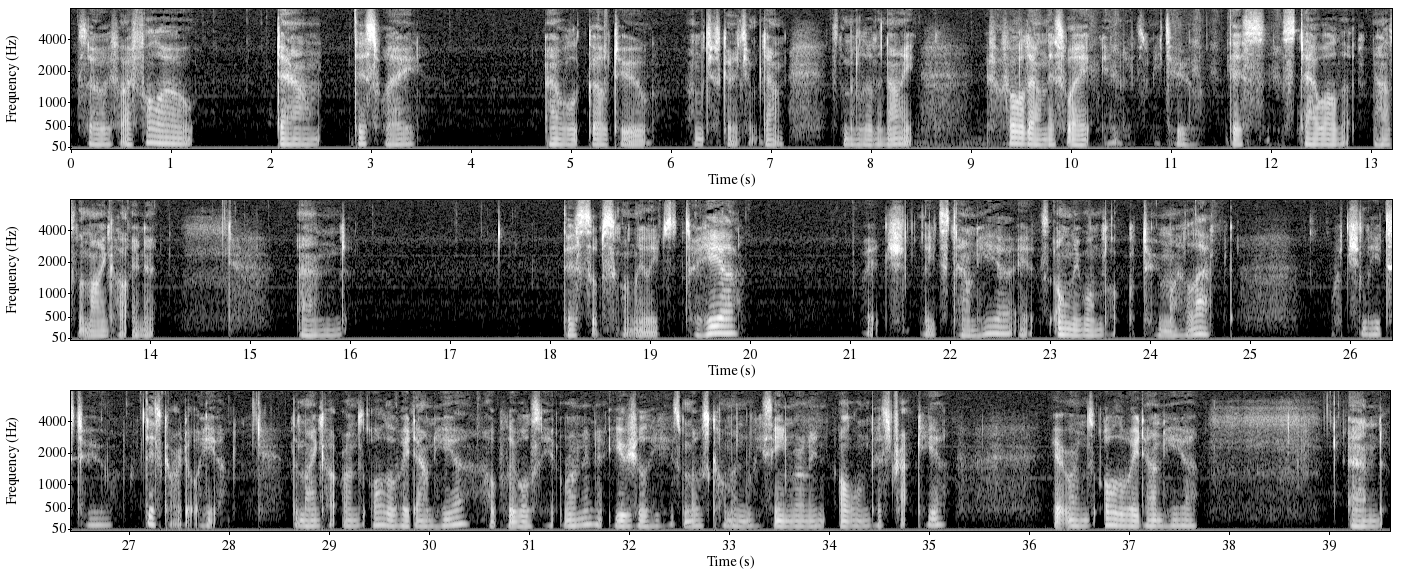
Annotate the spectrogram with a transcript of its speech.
So if I follow down this way, I will go to. I'm just going to jump down. It's the middle of the night. If I follow down this way, it leads me to this stairwell that has the minecart in it, and this subsequently leads to here which leads down here. It's only one block to my left, which leads to this corridor here. The minecart runs all the way down here. Hopefully we'll see it running. It usually is most commonly seen running along this track here. It runs all the way down here and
